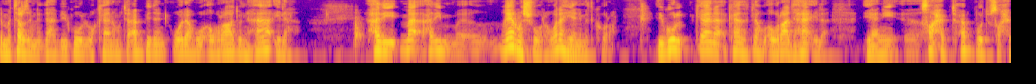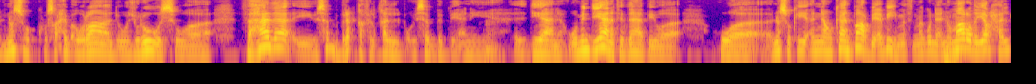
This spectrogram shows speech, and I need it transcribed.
لما ترجم للذهبي يقول وكان متعبدا وله أوراد هائلة. هذه ما هذه غير مشهورة ولا هي يعني مذكورة. يقول كان كانت له أوراد هائلة. يعني صاحب تعبد وصاحب نسك وصاحب أوراد وجلوس و... فهذا يسبب رقة في القلب ويسبب يعني ديانة. ومن ديانة الذهبي و... ونسكي أنه كان بار بأبيه مثل ما قلنا أنه ما رضي يرحل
